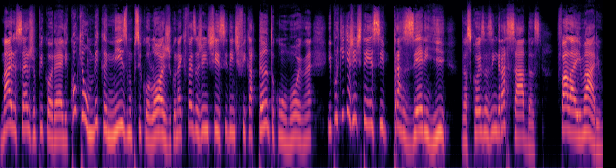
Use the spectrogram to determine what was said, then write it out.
Mário Sérgio Picorelli, qual que é o mecanismo psicológico, né, que faz a gente se identificar tanto com o humor, né? E por que que a gente tem esse prazer em rir das coisas engraçadas? Fala aí, Mário.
